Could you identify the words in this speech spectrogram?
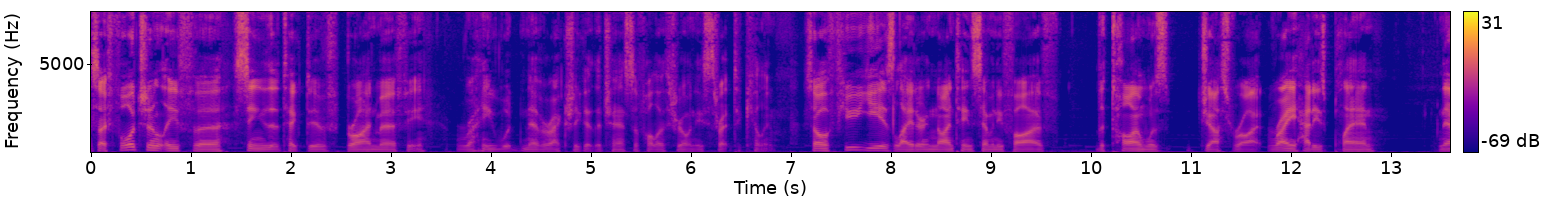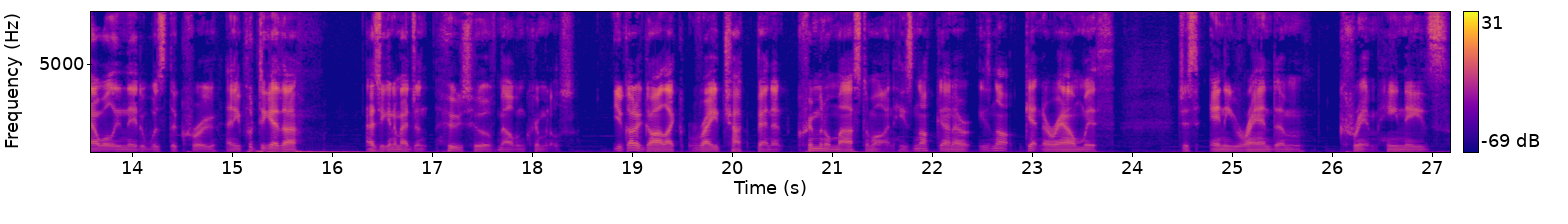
So, fortunately for senior detective Brian Murphy, Ray would never actually get the chance to follow through on his threat to kill him. So, a few years later in 1975, the time was just right. Ray had his plan. Now, all he needed was the crew, and he put together, as you can imagine, who's who of Melbourne criminals. You've got a guy like Ray Chuck Bennett, criminal mastermind. He's not gonna, he's not getting around with just any random crim. He needs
